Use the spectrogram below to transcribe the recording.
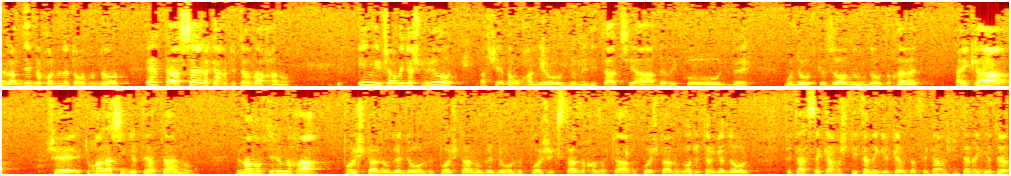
מלמדים בכל מיני תורות מודעות איך תעשה לקחת יותר מהכנות. אם אי אפשר בגשמיות, אז שיהיה ברוחניות, במדיטציה, בריקוד, במודעות כזאת, במודעות אחרת. העיקר שתוכל להשיג יותר תענוג. ומה מבטיחים לך? פה יש תענוג גדול, ופה יש תענוג גדול, ופה יש אקסטזה חזקה, ופה יש תענוג עוד יותר גדול, ותעשה ככה שתתענג יותר, ותעשה ככה שתתענג יותר,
